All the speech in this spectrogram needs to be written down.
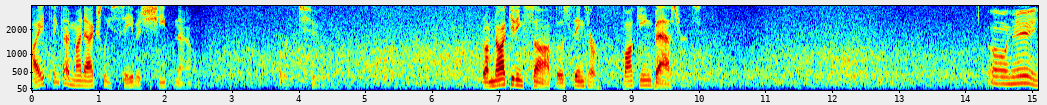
I think I might actually save a sheep now. Or two. But I'm not getting soft. Those things are fucking bastards. Oh, hey.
